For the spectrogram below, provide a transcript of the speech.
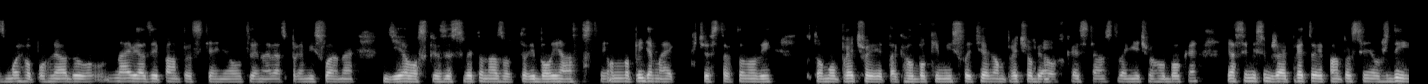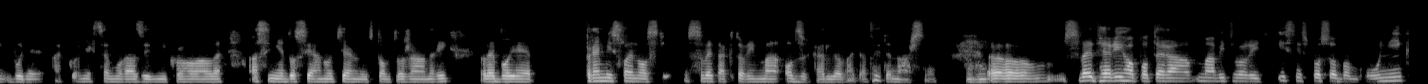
z môjho pohľadu, najviac je Pán prsteňov, to je najviac premyslené dielo skrze svetonázor, ktorý bol jasný. Ono prídem aj k Chestertonovi, k tomu, prečo je tak hlbokým mysliteľom, prečo objavil v kresťanstve niečo hlboké. Ja si myslím, že aj preto je Pán prsteňov vždy bude, ako nechcem uraziť nikoho, ale asi nedosiahnutelný v tomto žánri, lebo je premyslenosť sveta, ktorý má odzrkadľovať, a to je ten náš svet. Uh-huh. Uh, svet Harryho Pottera má vytvoriť istým spôsobom únik,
